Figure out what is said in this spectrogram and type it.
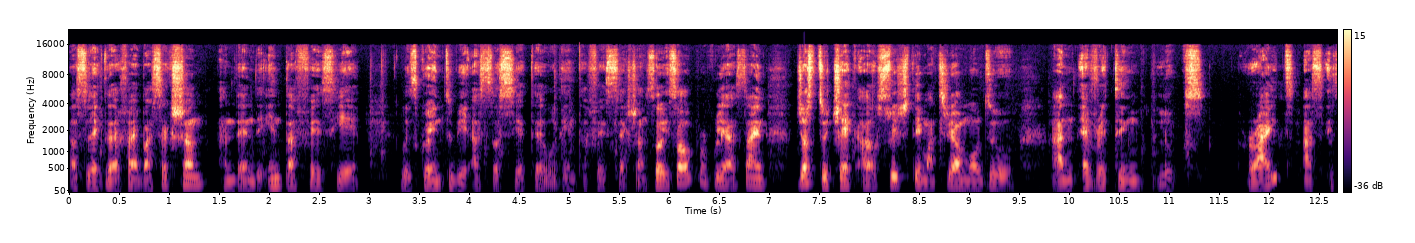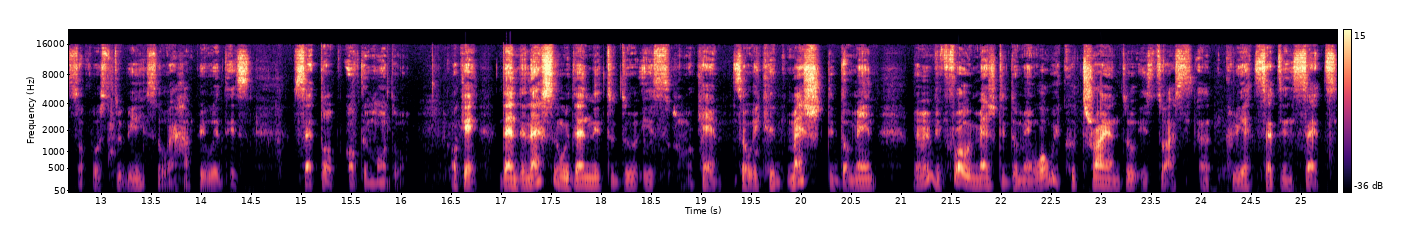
I'll select the fiber section and then the interface here is going to be associated with the interface section. So it's all properly assigned. Just to check, I'll switch the material module and everything looks right as it's supposed to be. So we're happy with this setup of the model okay then the next thing we then need to do is okay so we could mesh the domain. But maybe before we mesh the domain what we could try and do is to uh, create certain sets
